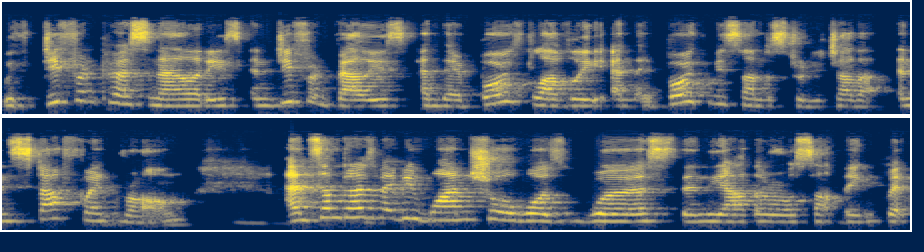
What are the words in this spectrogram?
with different personalities and different values, and they're both lovely and they both misunderstood each other, and stuff went wrong. Mm. And sometimes maybe one sure was worse than the other or something, but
